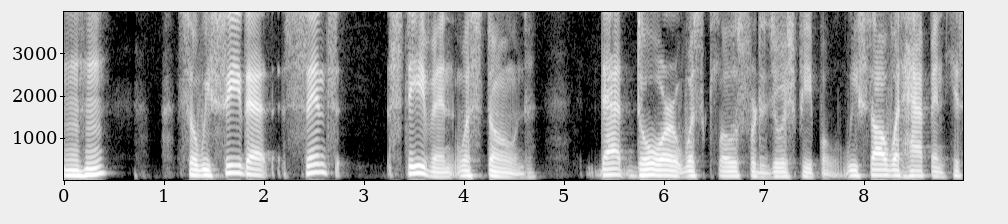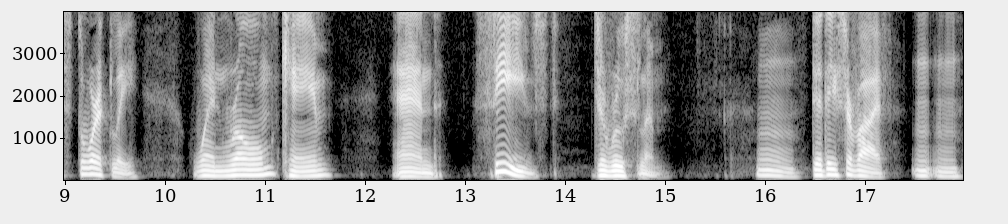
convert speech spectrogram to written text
Mm-hmm. So we see that since Stephen was stoned, that door was closed for the Jewish people. We saw what happened historically when Rome came and sieged Jerusalem. Mm. Did they survive? Mm-mm.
